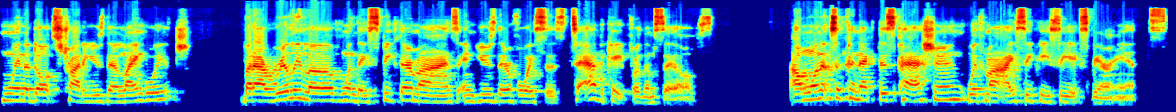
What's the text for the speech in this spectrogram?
when adults try to use their language, but I really love when they speak their minds and use their voices to advocate for themselves. I wanted to connect this passion with my ICPC experience.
